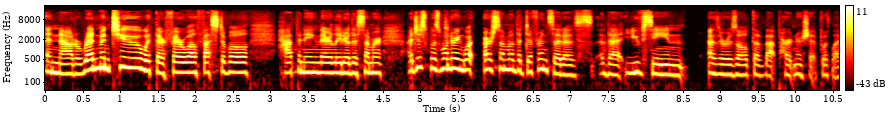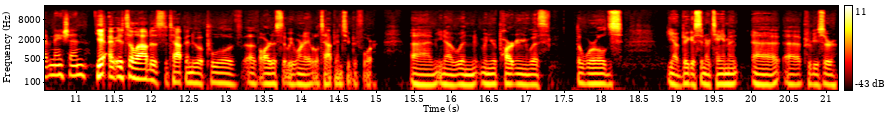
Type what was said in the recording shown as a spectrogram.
and now to Redmond too, with their Fairwell Festival happening there later this summer. I just was wondering what are some of the differences that you've seen as a result of that partnership with Live Nation. Yeah, it's allowed us to tap into a pool of, of artists that we weren't able to tap into before. Um, you know, when when you're partnering with the world's you know biggest entertainment uh, uh, producer,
